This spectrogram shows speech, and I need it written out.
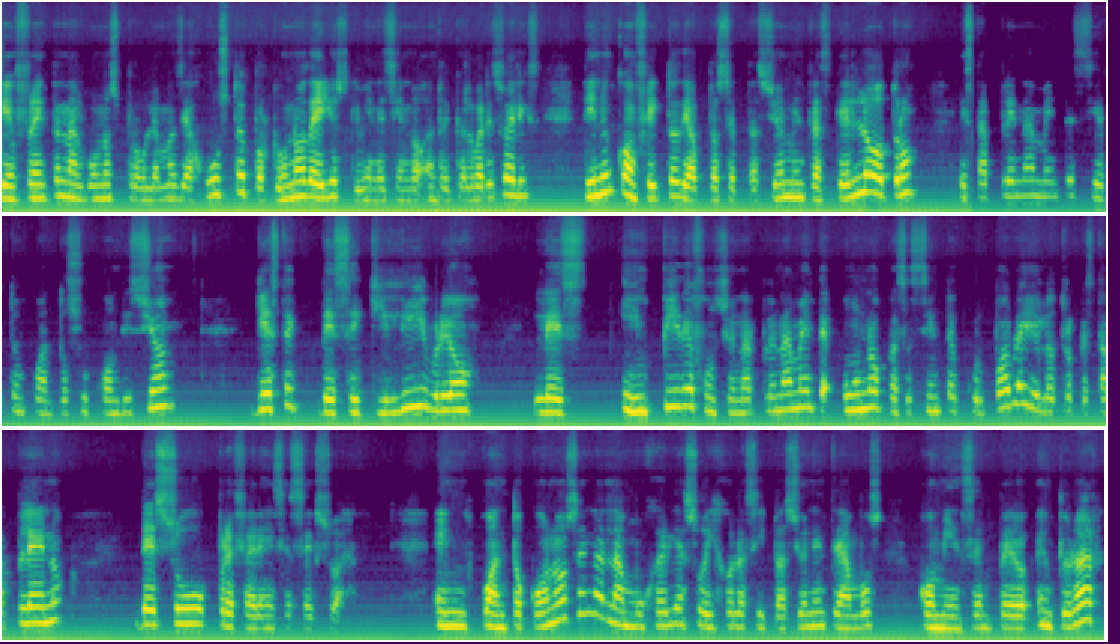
que enfrentan algunos problemas de ajuste porque uno de ellos, que viene siendo Enrique Álvarez Félix, tiene un conflicto de autoaceptación mientras que el otro está plenamente cierto en cuanto a su condición y este desequilibrio les impide funcionar plenamente, uno que se siente culpable y el otro que está pleno de su preferencia sexual. En cuanto conocen a la mujer y a su hijo, la situación entre ambos comienza a empeorar.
